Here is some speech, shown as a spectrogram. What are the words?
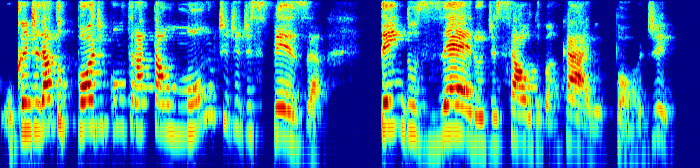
O candidato pode contratar um monte de despesa tendo zero de saldo bancário? Pode,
